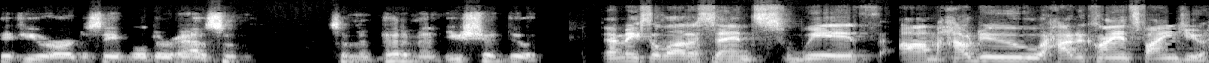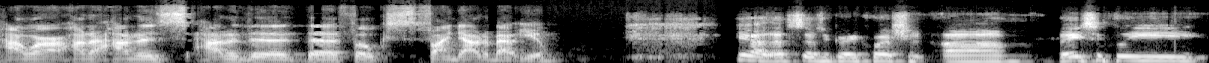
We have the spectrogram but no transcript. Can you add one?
if you are disabled or have some some impediment. You should do it. That makes a lot of sense. With um, how do how do clients find you? How are how do, how does how do the the folks find out about you? Yeah, that's that's a great question. Um, basically,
